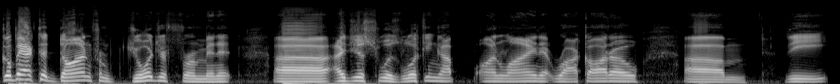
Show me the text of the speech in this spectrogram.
Go back to Don from Georgia for a minute. Uh, I just was looking up online at Rock Auto. Um, the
